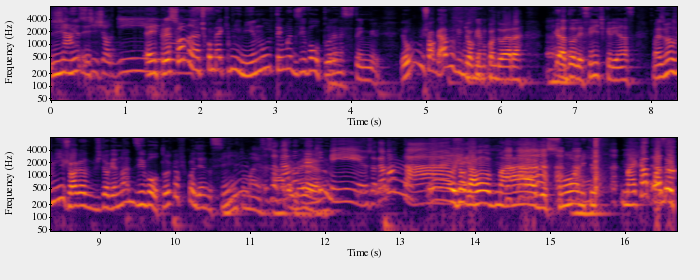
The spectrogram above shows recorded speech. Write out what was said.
menino- de joguinhos. é impressionante como é que menino tem uma desenvoltura É. nesses tempos. Eu jogava videogame quando eu era adolescente, criança, mas meus meninos jogam videogame numa desenvoltura que eu fico olhando assim. Muito mais Eu jogava É. Pac-Man, eu jogava Atari. É, eu jogava Mario, Sonic, mas Eu capaz de sou eu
